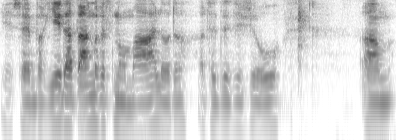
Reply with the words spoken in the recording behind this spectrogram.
Ja, ist einfach, jeder hat anderes Normal, oder? Also das ist ja auch, ähm,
